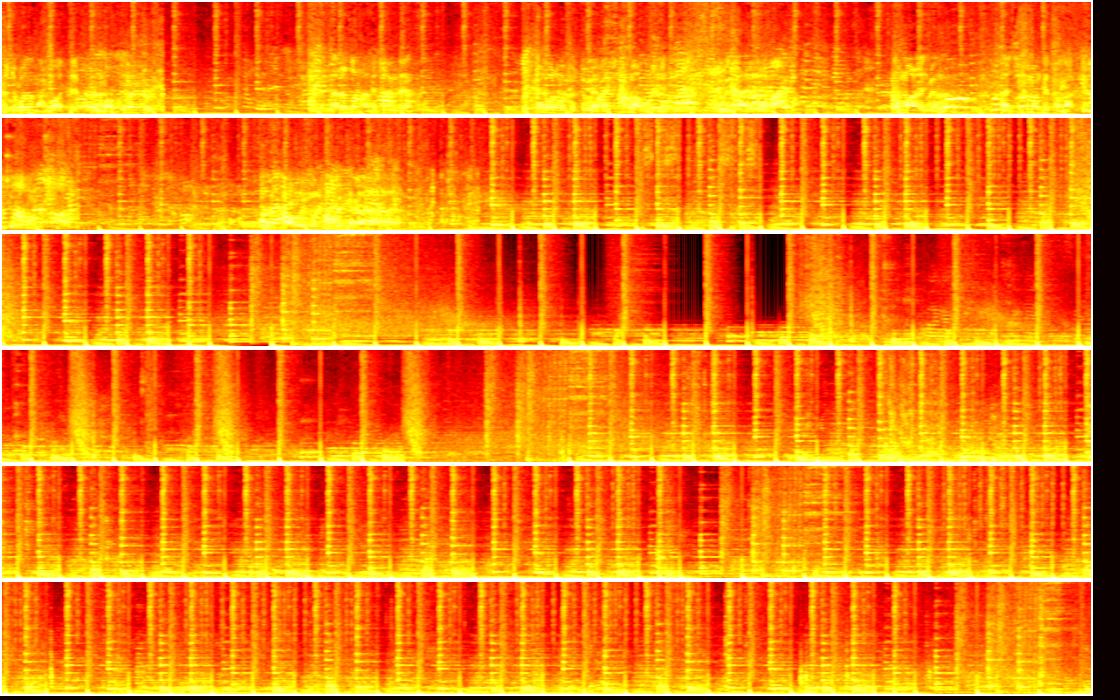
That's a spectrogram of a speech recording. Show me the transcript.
저쪽보다 나은 것 같아 볶음밥은. 다른 건 다 괜찮은데 호버라고 저쪽은 약간 시큼하고 그지? 여긴 달고. 정말 아니면 난 시큼한 게 더 나아 개인적으로. 어 이건 힘들다.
